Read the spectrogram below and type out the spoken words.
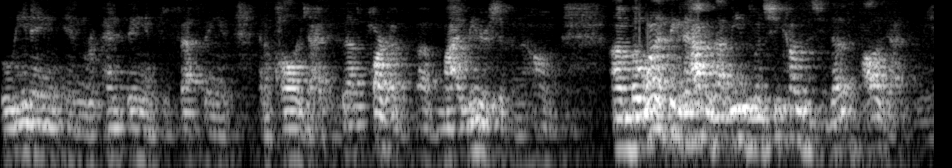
leading and repenting and confessing and, and apologizing. So that's part of, of my leadership in the home. Um, but one of the things that happens, that means when she comes and she does apologize to me,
